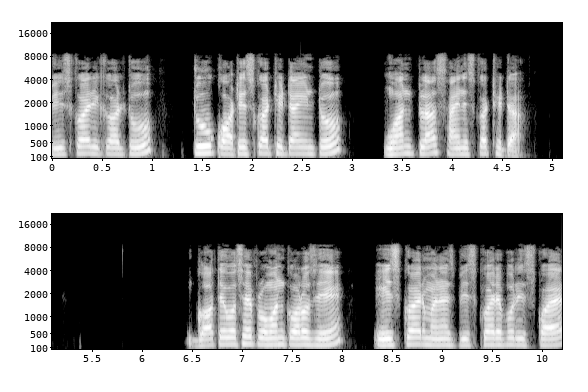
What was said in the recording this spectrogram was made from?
B square equal to two cot square theta into one plus sin square theta গতে বছর প্রমাণ করো যে এ স্কোয়ার মাইনাস বি স্কোয়ারের পর স্কোয়ার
